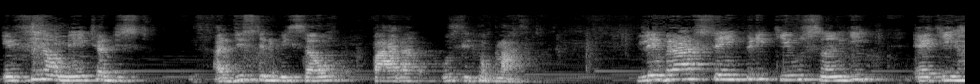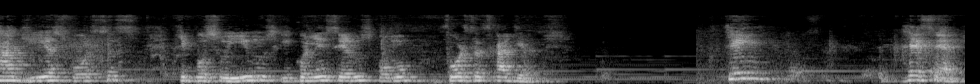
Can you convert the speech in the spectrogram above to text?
e finalmente a, dis a distribuição para o citoplasma. Lembrar sempre que o sangue é que irradia as forças que possuímos e conhecemos como forças radiantes. Quem recebe?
